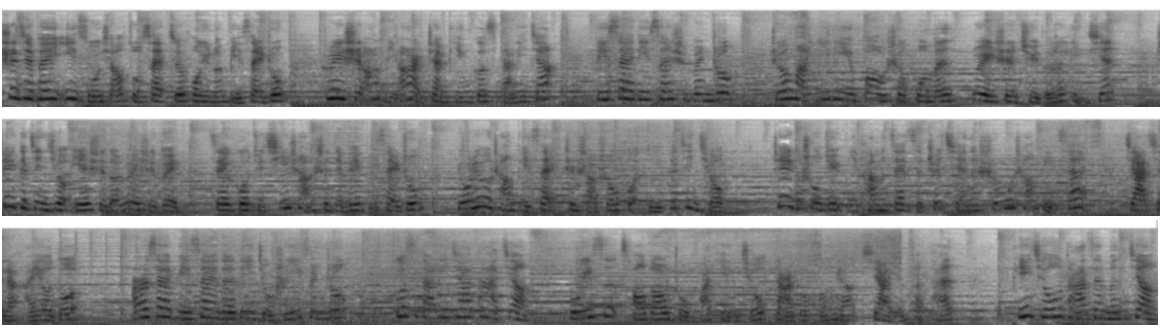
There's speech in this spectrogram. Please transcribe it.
世界杯一组小组赛最后一轮比赛中，瑞士2比2战平哥斯达黎加。比赛第三十分钟，哲马伊利爆射破门，瑞士取得了领先。这个进球也使得瑞士队在过去七场世界杯比赛中有六场比赛至少收获一个进球，这个数据比他们在此之前的十五场比赛加起来还要多。而在比赛的第九十一分钟，哥斯达黎加大将鲁伊斯操刀主罚点球打中横梁，下沿反弹。皮球打在门将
